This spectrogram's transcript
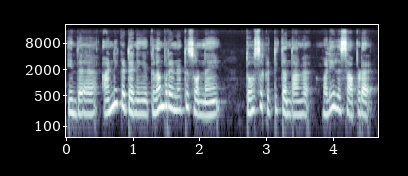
இந்த அன்னிக்கிட்ட நீங்கள் கிளம்புறேன்னுட்டு சொன்னேன். தோசை கட்டி தந்தாங்க. வழியில் சாப்பிட.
